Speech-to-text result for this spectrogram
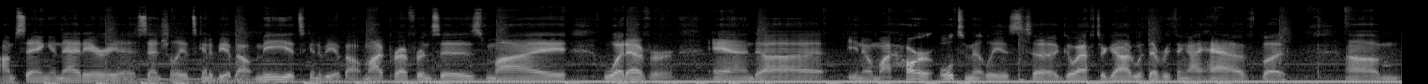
I'm saying in that area, essentially, it's going to be about me, it's going to be about my preferences, my whatever and uh, you know my heart ultimately is to go after God with everything I have, but um,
